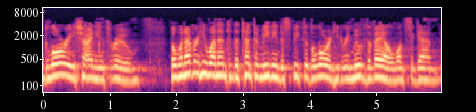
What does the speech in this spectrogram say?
glory shining through. But whenever he went into the tent of meeting to speak to the Lord, he'd remove the veil once again.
